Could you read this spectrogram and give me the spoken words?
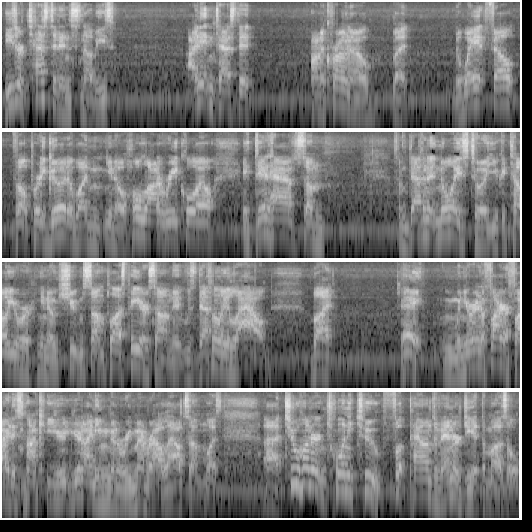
These are tested in snubbies. I didn't test it on a chrono, but the way it felt, felt pretty good. It wasn't, you know, a whole lot of recoil. It did have some some definite noise to it. You could tell you were, you know, shooting something plus P or something. It was definitely loud. But hey, when you're in a firefight, it's not you're, you're not even going to remember how loud something was. Uh, 222 foot-pounds of energy at the muzzle.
